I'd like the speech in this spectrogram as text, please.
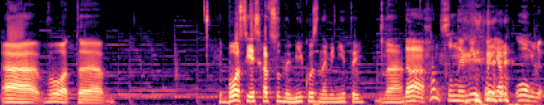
А, вот. Э, Босс есть Хацуне Мику знаменитый, да. Да, Хацуне Мику я помню.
